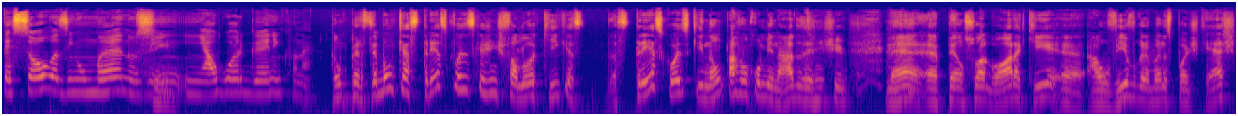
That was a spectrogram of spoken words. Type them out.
pessoas, em humanos, em, em algo orgânico, né? Então percebam que as três coisas que a gente falou aqui, que as, as três coisas que não estavam combinadas, a gente né, eh, pensou agora aqui, eh, ao vivo, gravando esse podcast,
